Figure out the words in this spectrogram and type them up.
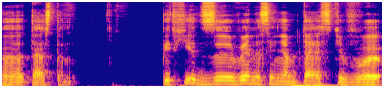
е, тести. Підхід з винесенням тестів в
